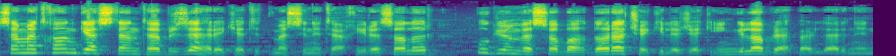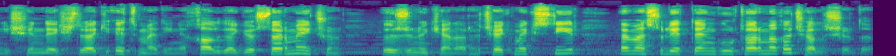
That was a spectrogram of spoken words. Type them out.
Səmədxan qəsdən Təbrizə hərəkət etməsini təxirə salır, bu gün və sabah dara çəkiləcək inqilab rəhbərlərinin işində iştirak etmədiyini xalqa göstərmək üçün özünü kənara çəkmək istəyir və məsuliyyətdən qurtarmağa çalışırdı.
